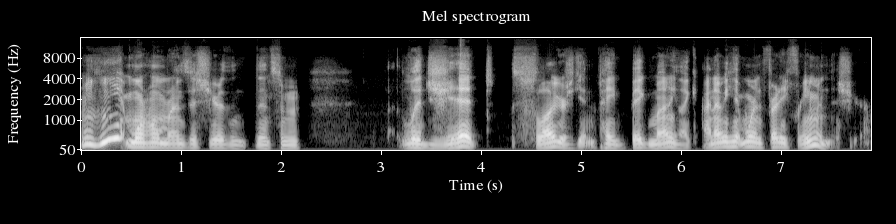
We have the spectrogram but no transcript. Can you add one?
I mean, he hit more home runs this year than than some legit sluggers getting paid big money. Like I know he hit more than Freddie Freeman this year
